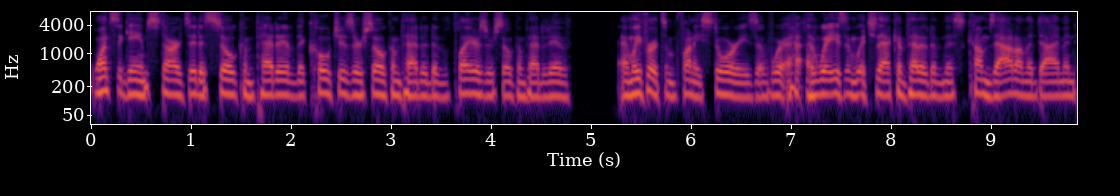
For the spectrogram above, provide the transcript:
Once the game starts, it is so competitive. The coaches are so competitive, the players are so competitive. And we've heard some funny stories of where ways in which that competitiveness comes out on the diamond.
